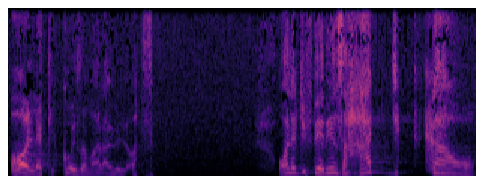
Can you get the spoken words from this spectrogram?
Olha que coisa maravilhosa. Olha a diferença radical.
